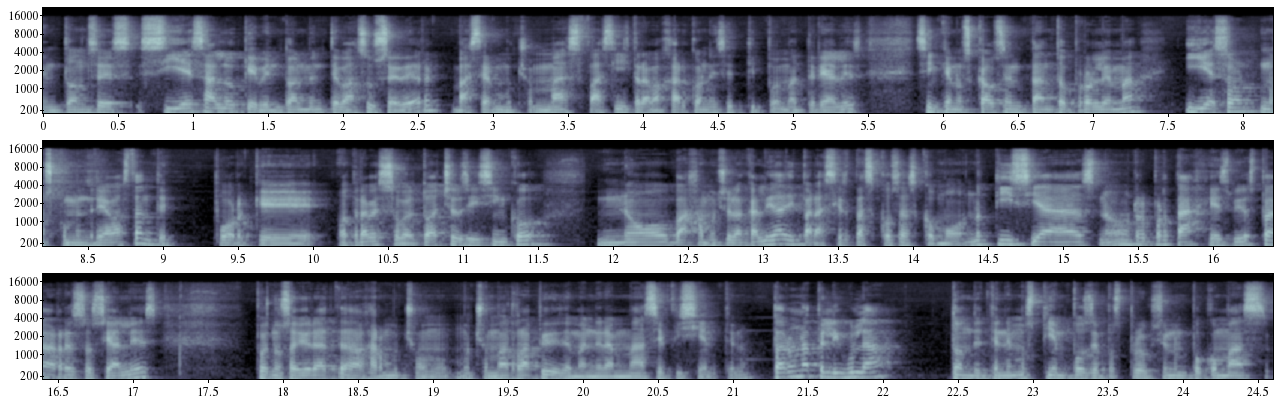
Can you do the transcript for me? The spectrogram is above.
Entonces, si es algo que eventualmente va a suceder, va a ser mucho más fácil trabajar con ese tipo de materiales sin que nos causen tanto problema y eso nos convendría bastante porque otra vez, sobre todo H265 no baja mucho la calidad y para ciertas cosas como noticias, ¿no? reportajes, videos para redes sociales, pues nos ayuda a trabajar mucho, mucho más rápido y de manera más eficiente. ¿no? Para una película donde tenemos tiempos de postproducción un poco más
